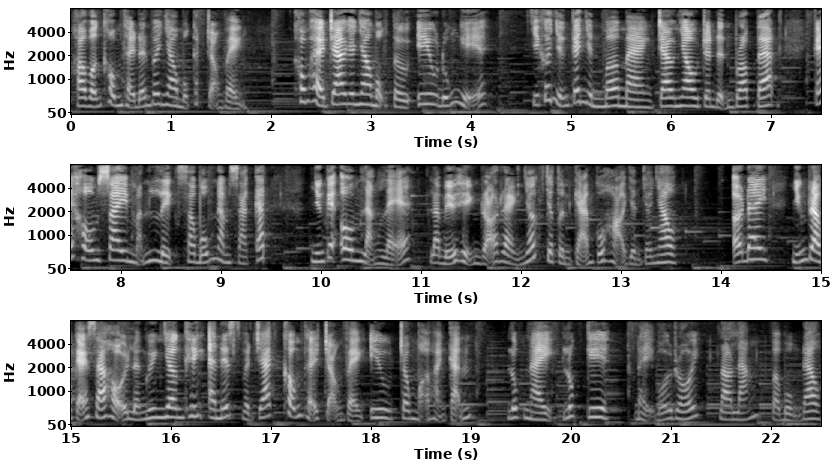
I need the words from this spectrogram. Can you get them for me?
họ vẫn không thể đến với nhau một cách trọn vẹn. Không hề trao cho nhau một từ yêu đúng nghĩa, chỉ có những cái nhìn mơ màng trao nhau trên đỉnh Broadback, cái hôn say mãnh liệt sau 4 năm xa cách, những cái ôm lặng lẽ là biểu hiện rõ ràng nhất cho tình cảm của họ dành cho nhau. Ở đây, những rào cản xã hội là nguyên nhân khiến Anis và Jack không thể trọn vẹn yêu trong mọi hoàn cảnh. Lúc này, lúc kia, đầy bối rối, lo lắng và buồn đau.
